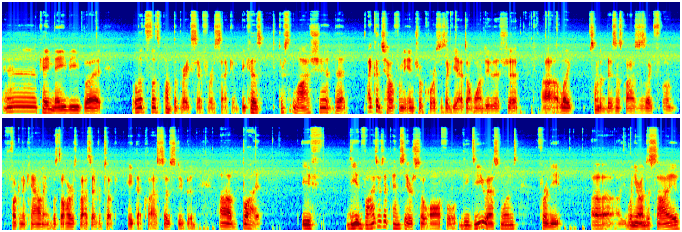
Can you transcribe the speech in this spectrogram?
eh, okay, maybe, but let's let's pump the brakes there for a second because there's a lot of shit that I could tell from the intro courses. Like, yeah, I don't want to do this shit. Uh, like some of the business classes, like f- uh, fucking accounting was the hardest class I ever took. Hate that class, so stupid. Uh, but if the advisors at Penn State are so awful, the DUS ones for the uh, when you're undecided,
